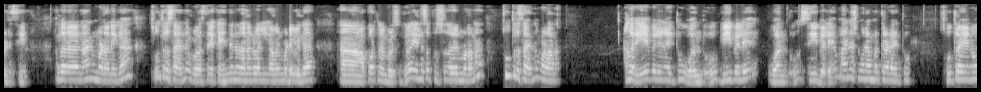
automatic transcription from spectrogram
ಬಿಡಿಸಿ. ಹಂಗಾರೆ ನಾನ್ ಮಾಡೋಣ ಈಗ? ಸೂತ್ರ ಸಹಾಯದಿಂದ ಬಳಸ್ತೇನೆ ಯಾಕೆ ಹಿಂದಿನ ವಿಧಾನಗಳಲ್ಲಿ ನಾವೇನ್ ಮಾಡೀವಿ ಈಗ? ಅಪರ್ತನ ಬೆಳೆಸಿದ್ವಿ. ಇಲ್ಲಿ ಸ್ವಲ್ಪ ಏನ್ ಮಾಡೋಣ? ಸೂತ್ರ ಸಹಾಯದಿಂದ ಮಾಡೋಣ. ಹಂಗಾರೆ ಎ ಬೆಲೆ ಏನಾಯ್ತು ಒಂದು ಬಿ ಬೆಲೆ ಒಂದು ಸಿ ಬೆಲೆ ಮೈನಸ್ ನೂರ ಎಂಬತ್ತೆರಡು ಆಯ್ತು. ಸೂತ್ರ ಏನು?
